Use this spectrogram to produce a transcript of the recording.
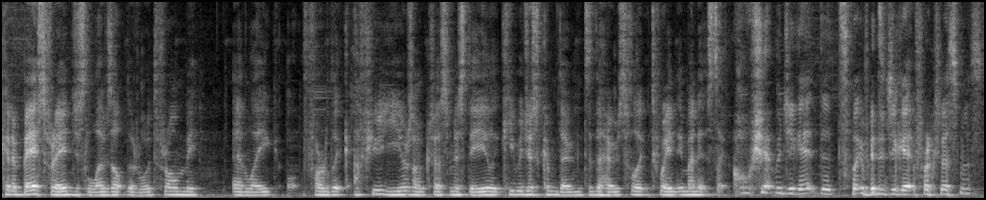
kind of best friend just lives up the road from me. And like for like a few years on Christmas Day, like he would just come down to the house for like twenty minutes, like, oh shit, what'd you get? Did like what did you get for Christmas?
